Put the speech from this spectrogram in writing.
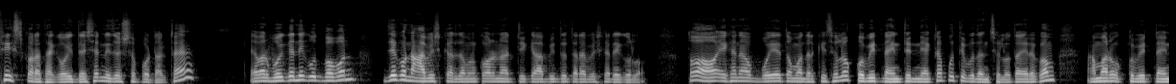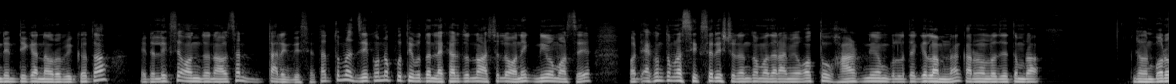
ফিক্সড করা থাকে ওই দেশের নিজস্ব প্রোডাক্ট হ্যাঁ? এবার বৈজ্ঞানিক উদ্ভাবন যে কোনো আবিষ্কার, যেমন করোনার টিকা, বিদ্যুতের আবিষ্কার, এগুলো। তো এখানে বইয়ে তোমাদের কি ছিল? কোভিড নাইন্টিন নিয়ে একটা প্রতিবেদন ছিল। তো এরকম আমার কোভিড নাইন্টিন টিকা নেওয়ার অভিজ্ঞতা, এটা লিখছে অঞ্জনা আহসান তারিখ দিছে। তার তোমরা যে কোনো প্রতিবেদন লেখার জন্য আসলে অনেক নিয়ম আছে বাট এখন তোমরা সিক্সের স্টুডেন্ট তোমাদের আমি অত হার্ড নিয়মগুলোতে গেলাম না। কারণ হলো যে তোমরা যখন বড়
